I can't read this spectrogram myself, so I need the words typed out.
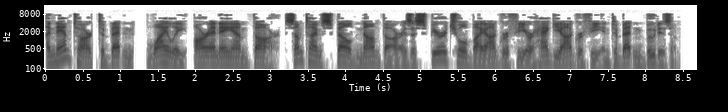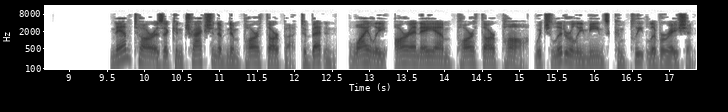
A namtar Tibetan, Wylie, Rnam Thar, sometimes spelled Namthar is a spiritual biography or hagiography in Tibetan Buddhism. Namtar is a contraction of Nampar Tharpa Tibetan, Wylie, Rnam Par Thar Pa, which literally means complete liberation.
